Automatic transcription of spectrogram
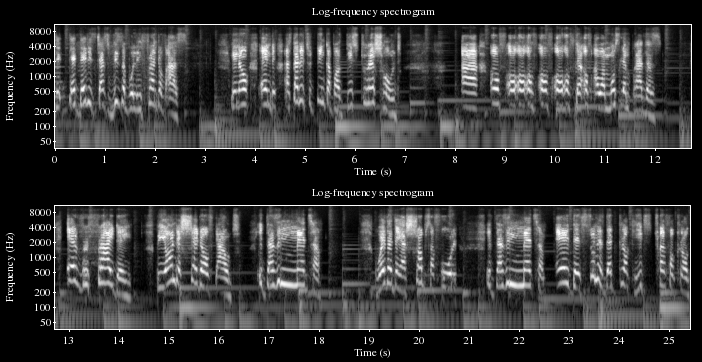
that, that, that is just visible in front of us. You know and i started to think about this threshold uh, of, of, of, of, the, of our Muslim brothers. Every Friday, beyond a shadow of doubt, it doesn't matter whether their shops are full, It doesn't matter. And as soon as that clock hits 12 o'clock,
